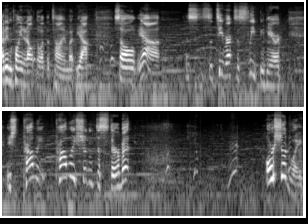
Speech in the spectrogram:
I didn't point it out though at the time, but yeah. So yeah, this, this T-Rex is sleeping here. You should probably probably shouldn't disturb it, or should we?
